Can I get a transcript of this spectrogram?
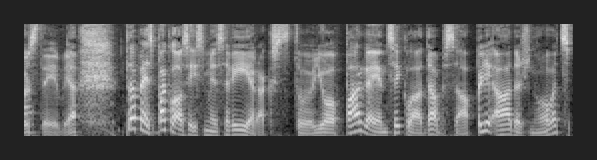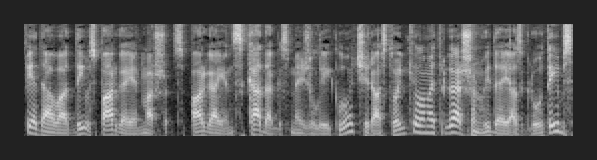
kustība, jā. Tāpēc paklausīsimies arī ierakstu, jo pārgājienu ciklā dabas apļi Ādažu novads piedāvā divus pārgājienu maršrutus. Pārgājiens Kadagas meža līkloči ir 8 km garš un vidējās grūtības.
